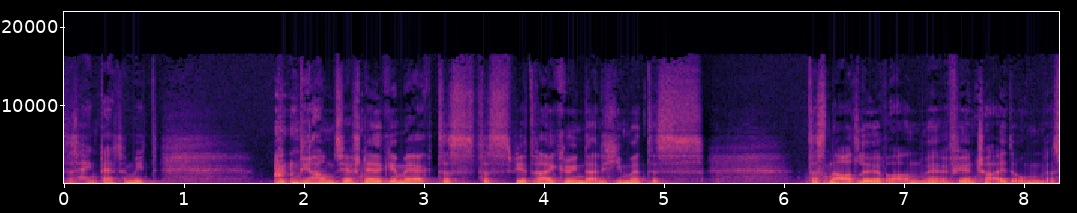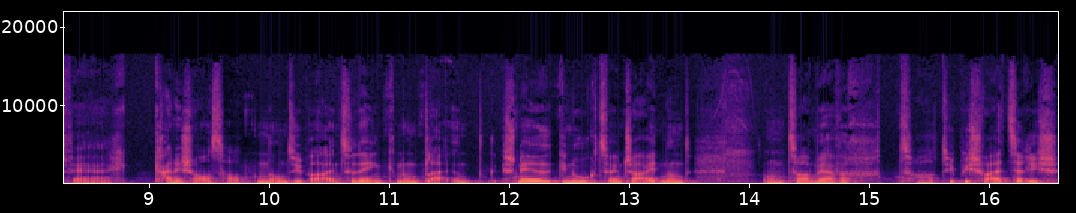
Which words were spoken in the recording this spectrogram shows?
das hängt einfach damit. Wir haben sehr schnell gemerkt, dass, dass wir drei Gründer eigentlich immer das, das Nadelöhr waren für Entscheidungen, dass wir keine Chance hatten, uns übereinzudenken und, und schnell genug zu entscheiden. Und, und so haben wir einfach so typisch schweizerisch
